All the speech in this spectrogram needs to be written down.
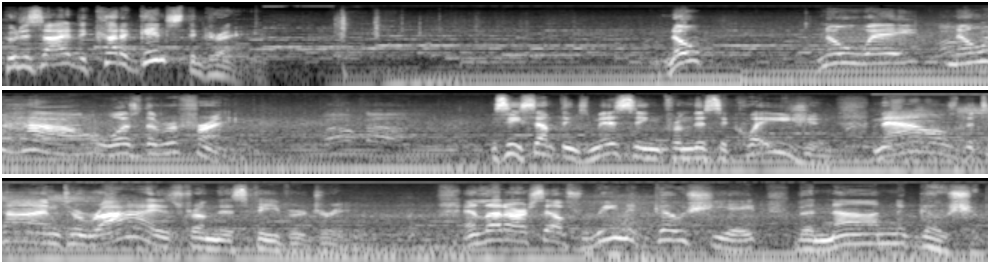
who decided to cut against the grain. Nope, no way, no how was the refrain. You see, something's missing from this equation. Now's the time to rise from this fever dream and let ourselves renegotiate the non negotiable.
